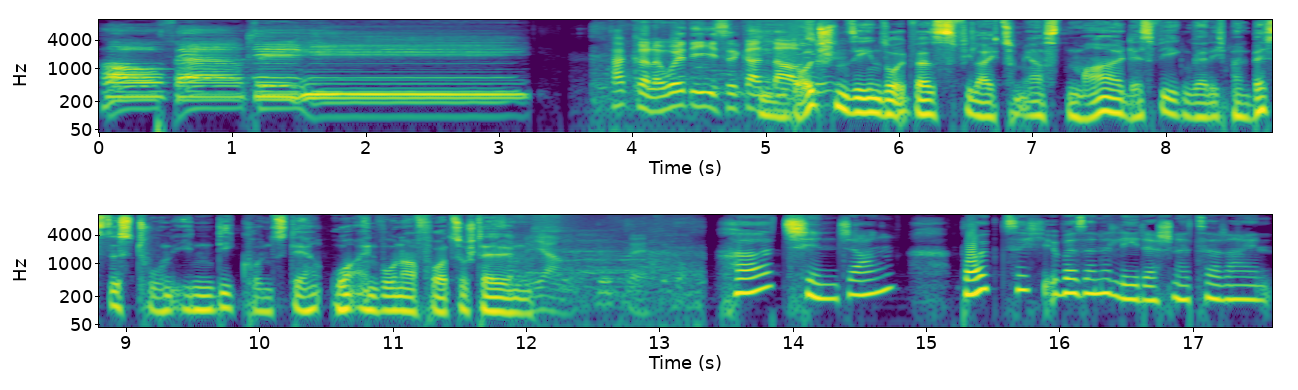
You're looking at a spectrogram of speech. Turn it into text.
auf RTI. Die Deutschen sehen so etwas vielleicht zum ersten Mal, deswegen werde ich mein Bestes tun, Ihnen die Kunst der Ureinwohner vorzustellen. He Qinzhang beugt sich über seine Lederschnitzereien.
